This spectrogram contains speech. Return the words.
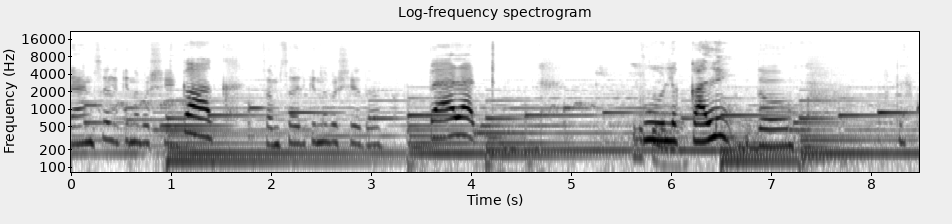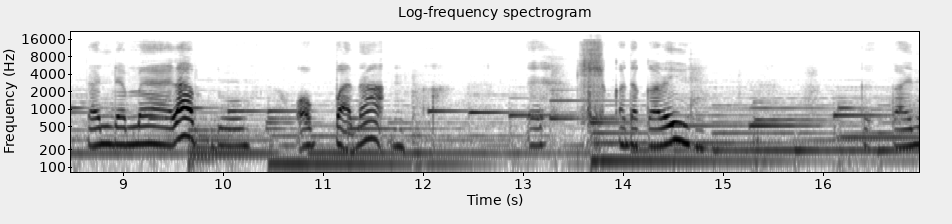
ഡാൻസ് കളിക്കുന്ന പക്ഷി? സംസാരിക്കുന്ന പക്ഷി ഏതാ? പൂലക്കളി. ഇതോ? തന്റെ മേളം. ഇതോ? ഒപ്പന. ഉം. ഏ, കഥകളി. ക- കരി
